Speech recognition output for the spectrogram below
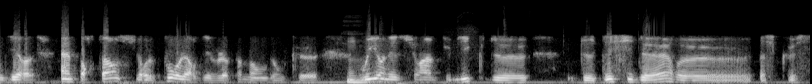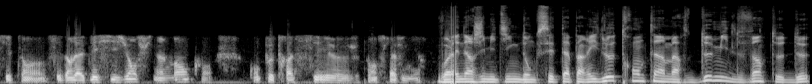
dire, important sur, pour leur développement. Donc euh, mmh. oui, on est sur un public de, de décideurs, euh, parce que c'est dans la décision finalement qu'on qu peut tracer, euh, je pense, l'avenir. Voilà, Energy Meeting, donc c'est à Paris le 31 mars 2022.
